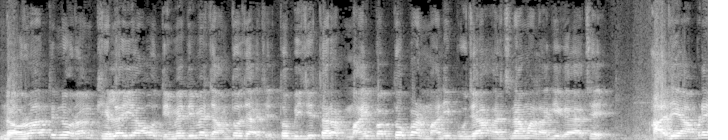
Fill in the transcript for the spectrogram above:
નવરાત્રીનો રંગ ખેલૈયાઓ ધીમે ધીમે જામતો જાય છે. તો બીજી તરફ માઈ ભક્તો પણ માની પૂજા અર્ચનામાં લાગી ગયા છે. આજે આપણે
